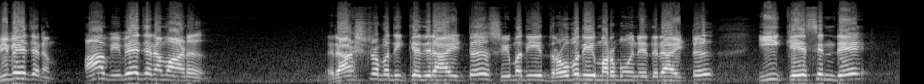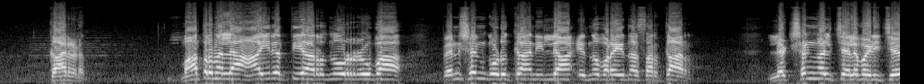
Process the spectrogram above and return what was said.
വിവേചനം. ആ വിവേചനമാണ് രാഷ്ട്രപതിക്കെതിരായിട്ട് ശ്രീമതി ദ്രൗപദി മർമുവിനെതിരായിട്ട് ഈ കേസിന്റെ കാരണം. മാത്രമല്ല ആയിരത്തി അറുന്നൂറ് രൂപ പെൻഷൻ കൊടുക്കാനില്ല എന്ന് പറയുന്ന സർക്കാർ ലക്ഷങ്ങൾ ചെലവഴിച്ച്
